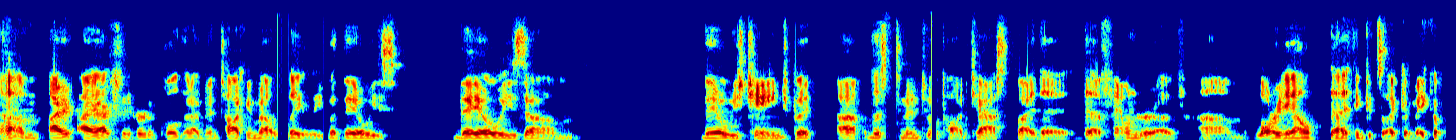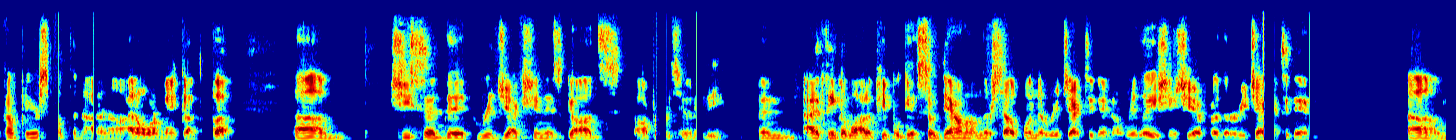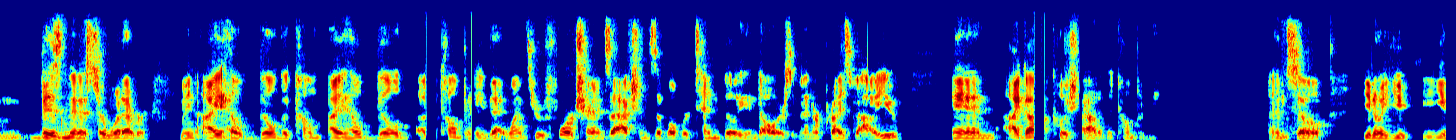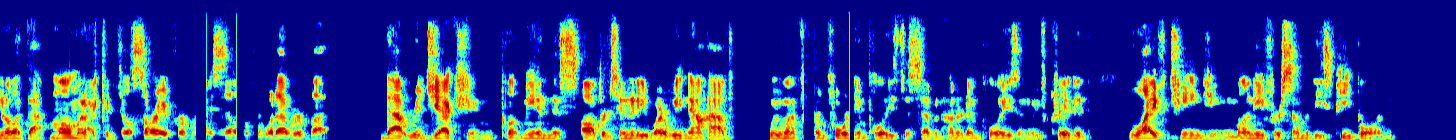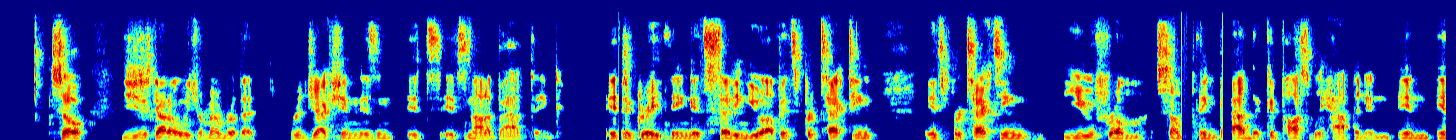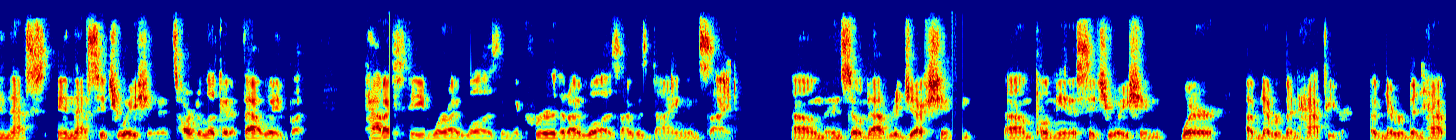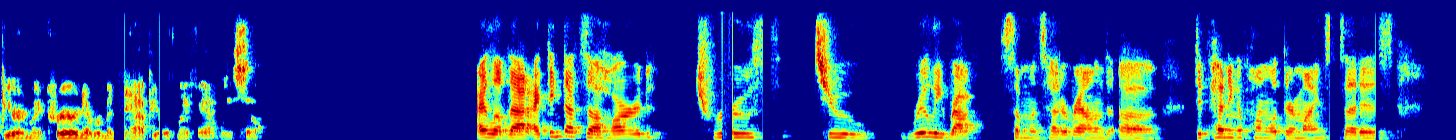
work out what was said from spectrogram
um i i actually heard a quote that i've been talking about lately but they always they always um they always change, but uh, listening to a podcast by the the founder of um, L'Oreal, that I think it's like a makeup company or something. I don't know. I don't wear makeup, but um, she said that rejection is God's opportunity. And I think a lot of people get so down on themselves when they're rejected in a relationship or they're rejected in um, business or whatever. I mean, I helped build a com- I helped build a company that went through four transactions of over ten billion dollars of enterprise value, and I got pushed out of the company. And so, you know, you you know, at that moment, I could feel sorry for myself or whatever, but that rejection put me in this opportunity where we now have we went from 40 employees to 700 employees, and we've created life changing money for some of these people, and so you just got to always remember that rejection isn't it's it's not a bad thing. It's a great thing. It's setting you up. It's protecting it's protecting you from something bad that could possibly happen in in in that in that situation. It's hard to look at it that way but had i stayed where i was in the career that i was i was dying inside um, and so that rejection um, put me in a situation where i've never been happier i've never been happier in my career never been happier with my family so I love that. I think that's a hard truth to really wrap someone's head around, uh, depending upon what their mindset is.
